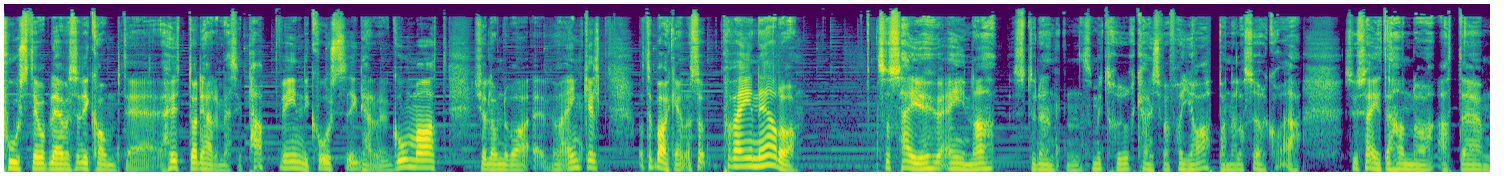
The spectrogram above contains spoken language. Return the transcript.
positiv opplevelse. De kom til hytta, de hadde med seg pappvin, de koste seg, de hadde med god mat, selv om det var, det var enkelt. Og tilbake igjen. Og så på veien ned, da så sier hun ene studenten, som jeg tror kanskje var fra Japan eller Sør-Korea, så hun sier til han da at eh,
